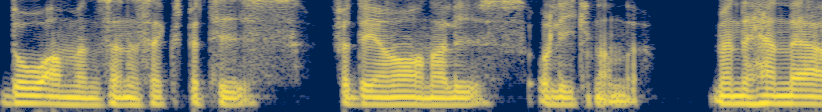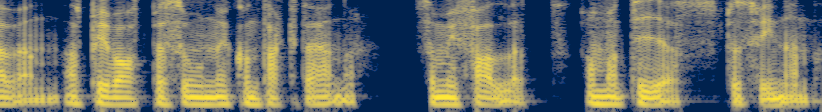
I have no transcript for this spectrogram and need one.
Då används hennes expertis för DNA-analys och liknande. Men det händer även att privatpersoner kontaktar henne, som i fallet om Mattias försvinnande.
